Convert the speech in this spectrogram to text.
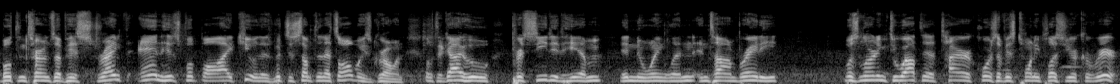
both in terms of his strength and his football IQ, which is something that's always growing. Look, the guy who preceded him in New England, in Tom Brady, was learning throughout the entire course of his 20 plus year career.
